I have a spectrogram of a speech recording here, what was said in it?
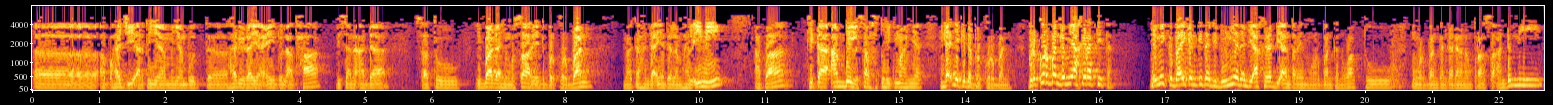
uh, apa haji. Artinya menyambut uh, hari raya Idul Adha. Di sana ada satu ibadah yang besar yaitu berkorban. Maka hendaknya dalam hal ini apa kita ambil salah satu hikmahnya. Hendaknya kita berkorban. Berkorban demi akhirat kita demi kebaikan kita di dunia dan di akhirat di antaranya mengorbankan waktu mengorbankan kadang-kadang perasaan demi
